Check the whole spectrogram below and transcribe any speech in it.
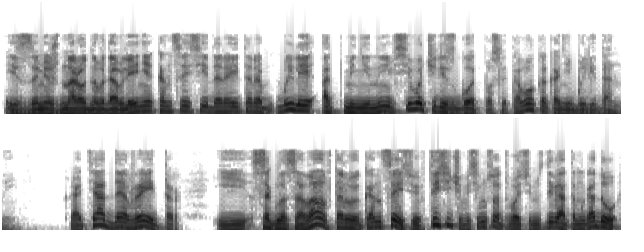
Из-за международного давления концессии де Рейтера были отменены всего через год после того, как они были даны. Хотя де Рейтер и согласовал вторую концессию в 1889 году,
